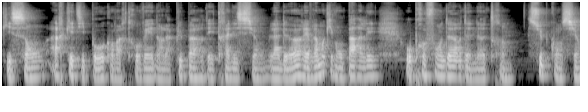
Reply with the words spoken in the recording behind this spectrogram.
qui sont archétypaux, qu'on va retrouver dans la plupart des traditions là dehors, et vraiment qui vont parler aux profondeurs de notre subconscient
